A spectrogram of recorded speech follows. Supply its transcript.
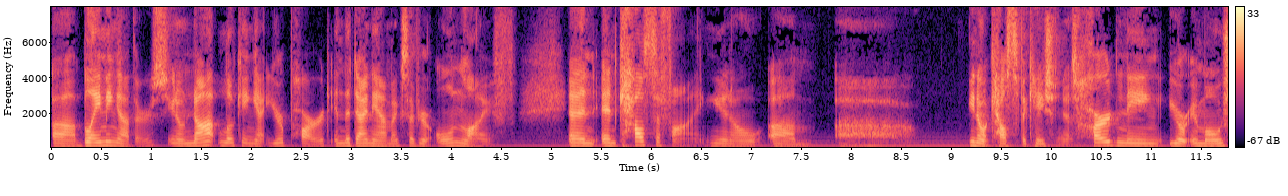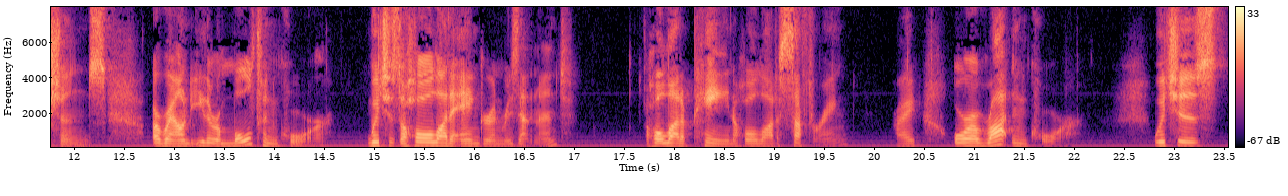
uh, blaming others, you know, not looking at your part in the dynamics of your own life, and and calcifying, you know, um, uh, you know what calcification is, hardening your emotions around either a molten core, which is a whole lot of anger and resentment, a whole lot of pain, a whole lot of suffering, right, or a rotten core, which is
